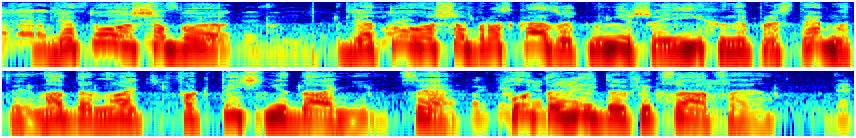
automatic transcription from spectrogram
А зараз Для ви того, стоїте і щоб- спорите зі мною. Для Понимаєте? того, щоб розказувати мені, що їх не пристебнути, треба мати фактичні дані. Це Фактичні фото-відеофіксація. Ага. Так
